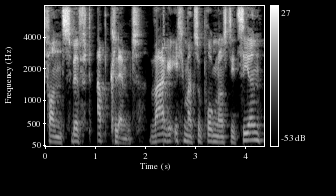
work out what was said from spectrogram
von SWIFT abklemmt, wage ich mal zu prognostizieren,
